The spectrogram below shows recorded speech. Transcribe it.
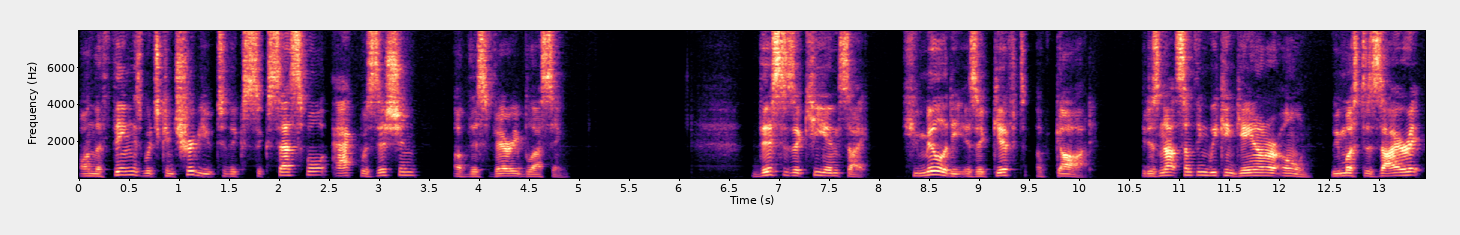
on the things which contribute to the successful acquisition of this very blessing. This is a key insight. Humility is a gift of God. It is not something we can gain on our own. We must desire it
